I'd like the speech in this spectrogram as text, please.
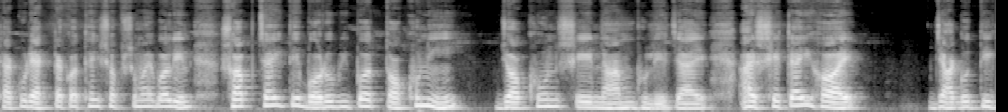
ঠাকুর একটা কথাই সবসময় বলেন, সবচাইতে বড় বিপদ তখনই যখন সে নাম ভুলে যায়। আর সেটাই হয় জাগতিক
